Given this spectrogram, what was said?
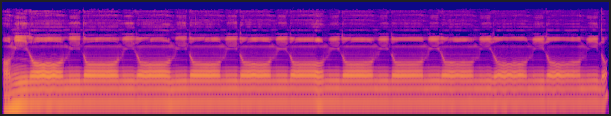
アミドミドミドミドミドミドミドミドミドミドミドミド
